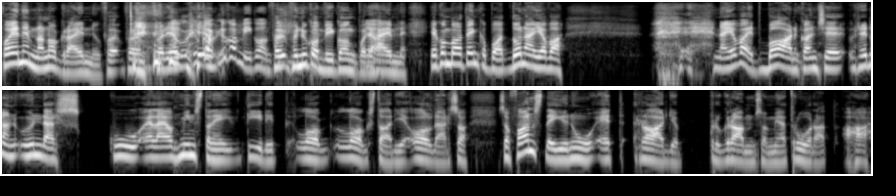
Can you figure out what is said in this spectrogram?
Får jag nämna några ännu? För, för, för jag, Nu kom- nu kom vi igång. För, för nu kom vi igång på det här Ja. ämnet. Jag kom bara att tänka på att då när jag var när jag var ett barn, kanske redan under sko, eller åtminstone i tidigt låg, lågstadieålder, så, så fanns det ju nog ett radioprogram som jag tror att, aha,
